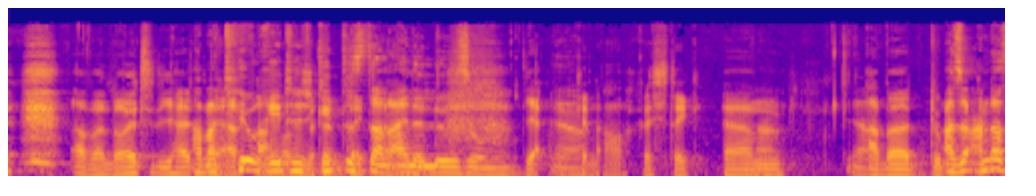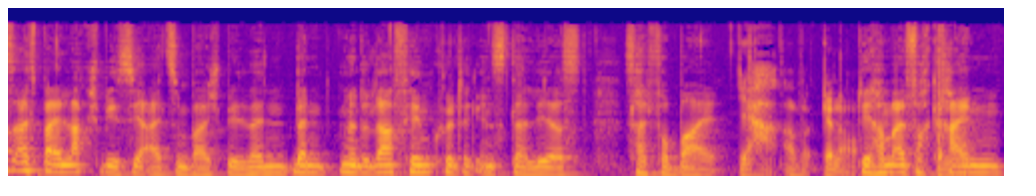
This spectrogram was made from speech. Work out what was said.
aber Leute, die halt. Aber theoretisch gibt es dann haben. eine Lösung. Ja, genau, richtig. Ähm, Ja. Aber du, also anders als bei Lakshmi CI zum Beispiel. Wenn, wenn, wenn du da Filmcritic installierst, ist halt vorbei. ja, aber genau. Die haben einfach Genau. keinen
